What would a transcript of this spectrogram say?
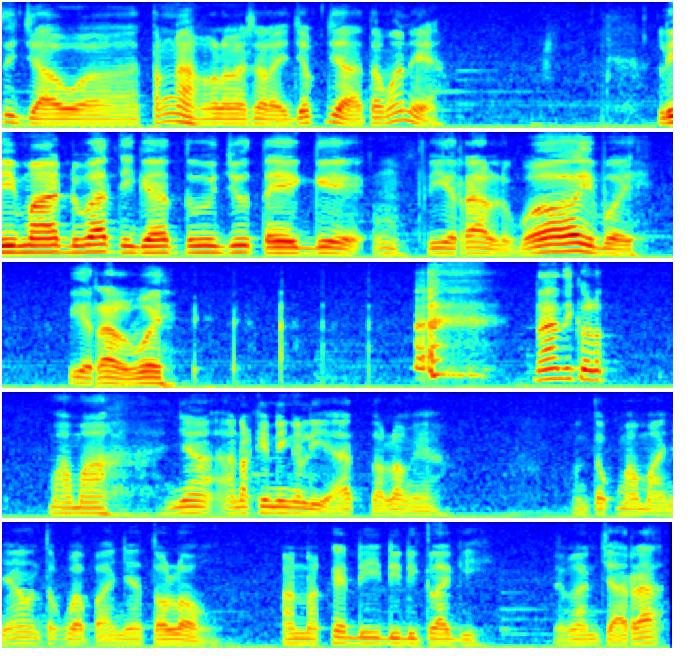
itu Jawa Tengah kalau nggak salah Jogja atau mana ya? 5237 TG hmm, viral boy boy. Viral boy. Nanti kalau mamanya anak ini ngelihat tolong ya untuk mamanya untuk bapaknya tolong anaknya dididik lagi dengan cara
